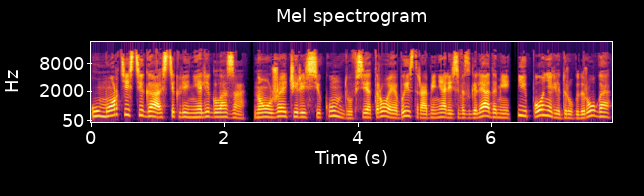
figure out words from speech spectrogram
У Мортистига остекленели глаза, но уже через секунду все трое быстро обменялись взглядами и поняли друг друга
